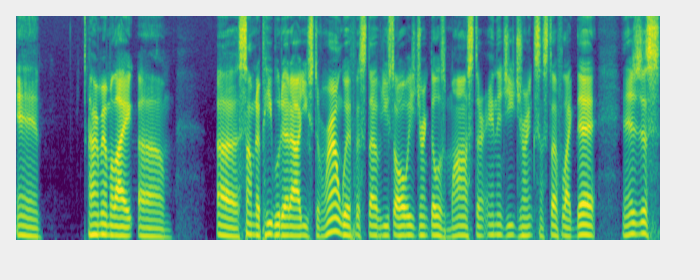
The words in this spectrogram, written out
and I remember like um uh, some of the people that I used to run with and stuff used to always drink those monster energy drinks and stuff like that. And it's just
